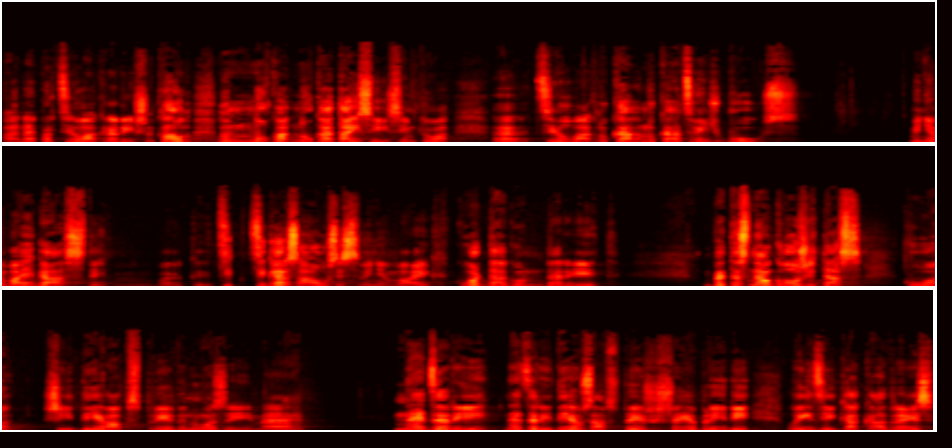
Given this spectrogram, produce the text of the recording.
Vai ne par cilvēku radīšanu? Klau, nu, nu, kā, nu, kā taisīsim to uh, cilvēku? Nu, kā, nu, kāds viņš būs? Viņam vajag asti, cik, cik garas ausis viņam vajag, ko ar degunu darīt. Bet tas nav gluži tas, ko šī dieva apspriede nozīmē. Nedz arī, nedz arī Dievs apspriež šajā brīdī līdzīgi kā kādreiz.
